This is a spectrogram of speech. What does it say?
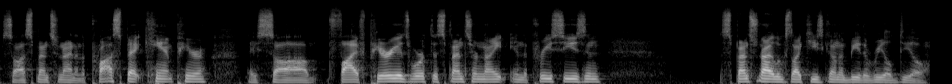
Saw Spencer Knight in the prospect camp here. They saw five periods worth of Spencer Knight in the preseason. Spencer Knight looks like he's going to be the real deal.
